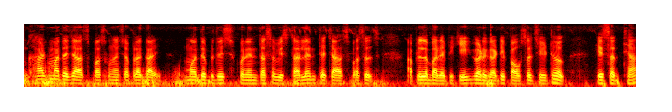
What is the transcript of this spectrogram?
घाटमाथ्याच्या आसपासून अशा प्रकारे मध्य प्रदेशपर्यंत असं विस्तारले आणि त्याच्या आसपासच आपल्याला बऱ्यापैकी गडगाटी पावसाचे ढग हे सध्या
